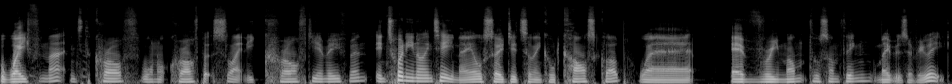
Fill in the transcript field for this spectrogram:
away from that into the craft, well not craft, but slightly craftier movement. In 2019, they also did something called Cask Club, where every month or something, maybe it was every week,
